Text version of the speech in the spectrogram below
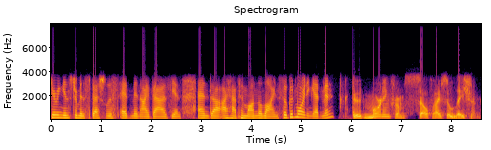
hearing instrument specialist Edmund Ivazian, and uh, I have him on the line. So good morning, Edmund. Good morning from self isolation.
